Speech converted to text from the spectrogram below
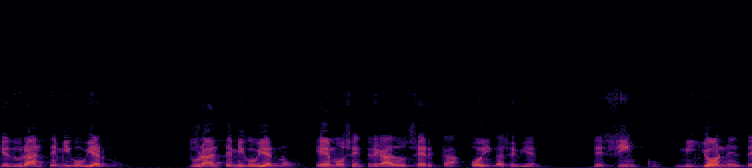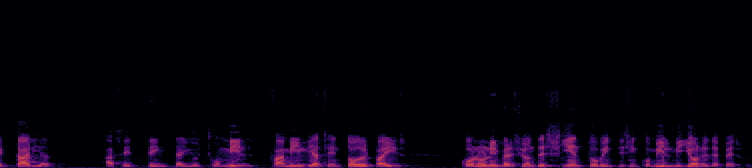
que durante mi gobierno, durante mi gobierno hemos entregado cerca, óigase bien, de 5 millones de hectáreas a 78 mil familias en todo el país, con una inversión de 125 mil millones de pesos.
